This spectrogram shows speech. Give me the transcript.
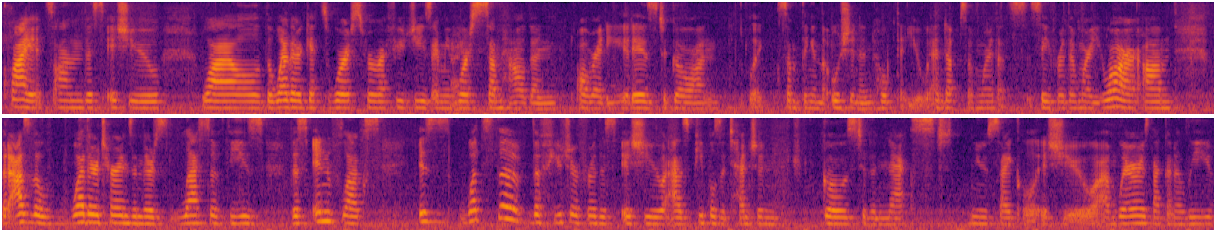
quiets on this issue while the weather gets worse for refugees. I mean, worse somehow than already it is to go on like something in the ocean and hope that you end up somewhere that's safer than where you are. Um, but as the weather turns and there's less of these this influx, is what's the the future for this issue as people's attention goes to the next news cycle issue? Um, where is that going to leave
